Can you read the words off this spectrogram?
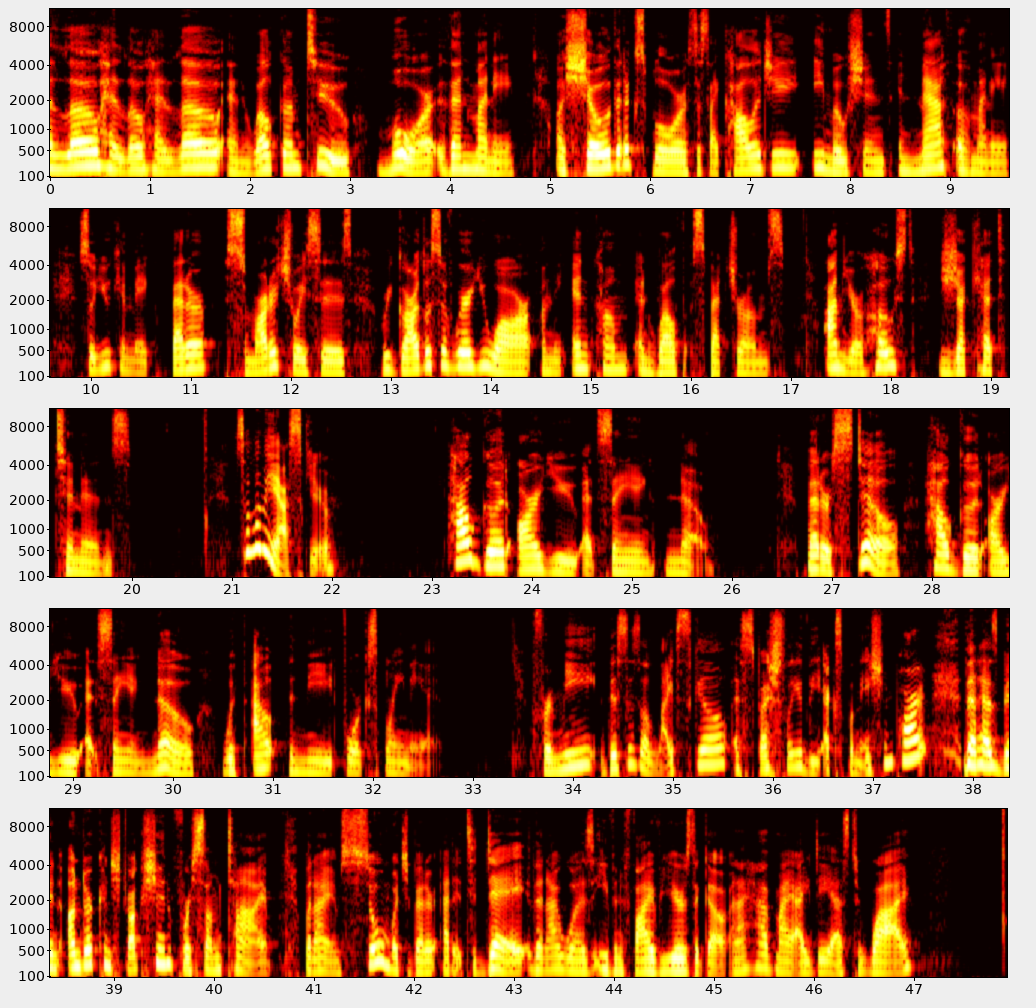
Hello, hello, hello, and welcome to More Than Money, a show that explores the psychology, emotions, and math of money so you can make better, smarter choices regardless of where you are on the income and wealth spectrums. I'm your host, Jacquette Timmons. So let me ask you how good are you at saying no? Better still, how good are you at saying no without the need for explaining it? For me, this is a life skill, especially the explanation part, that has been under construction for some time. But I am so much better at it today than I was even five years ago. And I have my idea as to why.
